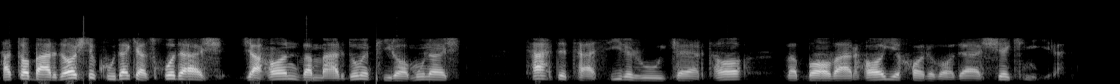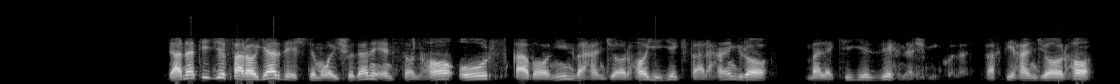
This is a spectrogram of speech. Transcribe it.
حتی برداشت کودک از خودش جهان و مردم پیرامونش تحت تأثیر رویکردها و باورهای خانواده شکل می‌گیرد. در نتیجه فراگرد اجتماعی شدن انسانها عرف قوانین و هنجارهای یک فرهنگ را ملکه ذهنش می کند وقتی هنجارها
